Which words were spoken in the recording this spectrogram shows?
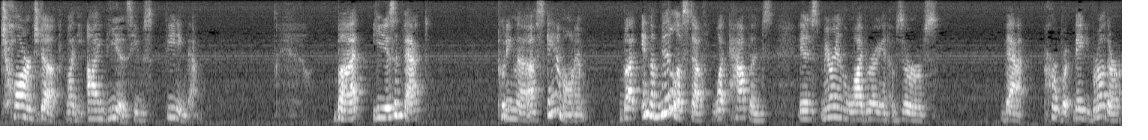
charged up by the ideas he was feeding them but he is, in fact, putting the uh, scam on him. But in the middle of stuff, what happens is Marian the librarian observes that her baby brother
